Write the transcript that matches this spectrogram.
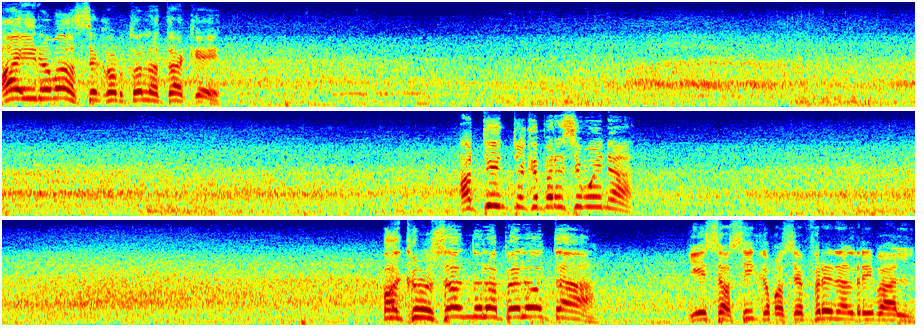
Ahí nomás se cortó el ataque. Atento que parece buena. Va cruzando la pelota. Y es así como se frena el rival.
